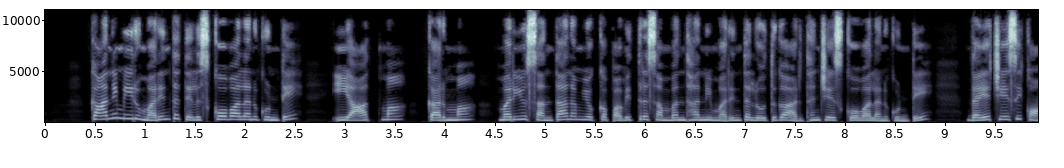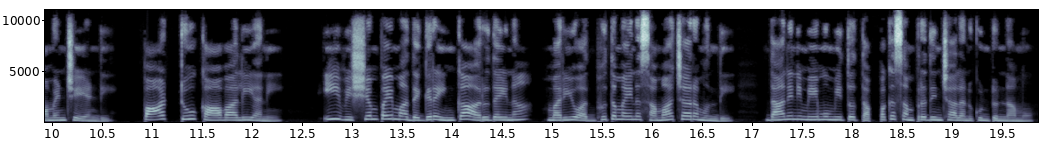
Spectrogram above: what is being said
కాని మీరు మరింత తెలుసుకోవాలనుకుంటే ఈ ఆత్మ కర్మ మరియు సంతానం యొక్క పవిత్ర సంబంధాన్ని మరింత లోతుగా అర్థం చేసుకోవాలనుకుంటే దయచేసి కామెంట్ చేయండి. పార్ట్ టూ కావాలి అని. ఈ విషయంపై మా దగ్గర ఇంకా అరుదైన మరియు అద్భుతమైన సమాచారం ఉంది దానిని మేము మీతో తప్పక సంప్రదించాలనుకుంటున్నాము.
